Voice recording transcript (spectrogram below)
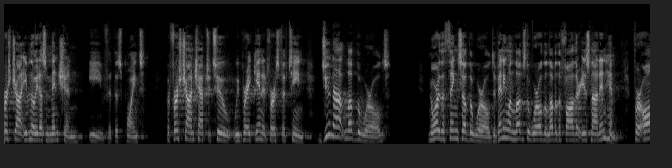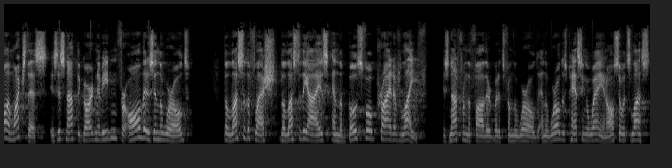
First John, even though he doesn't mention Eve at this point, but First John chapter 2, we break in at verse 15. Do not love the world, nor the things of the world. If anyone loves the world, the love of the Father is not in him. For all, and watch this, is this not the Garden of Eden? For all that is in the world, the lust of the flesh, the lust of the eyes, and the boastful pride of life is not from the Father, but it's from the world. And the world is passing away, and also its lust.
